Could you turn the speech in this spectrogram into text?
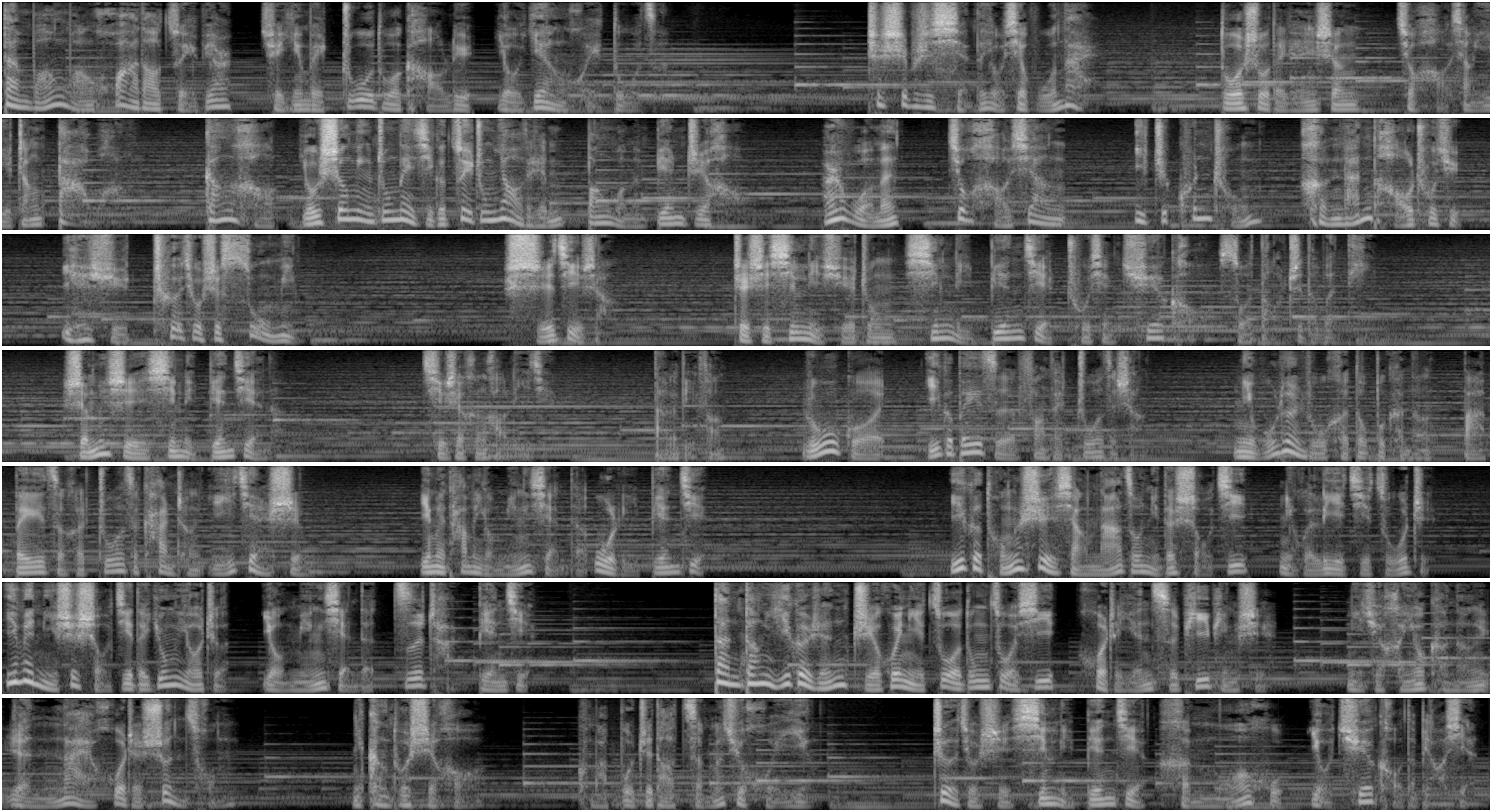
但往往话到嘴边，却因为诸多考虑又咽回肚子。这是不是显得有些无奈？多数的人生就好像一张大网，刚好由生命中那几个最重要的人帮我们编织好，而我们就好像一只昆虫，很难逃出去。也许这就是宿命。实际上。这是心理学中心理边界出现缺口所导致的问题。什么是心理边界呢？其实很好理解。打个比方，如果一个杯子放在桌子上，你无论如何都不可能把杯子和桌子看成一件事物，因为它们有明显的物理边界。一个同事想拿走你的手机，你会立即阻止，因为你是手机的拥有者。有明显的资产边界，但当一个人指挥你做东做西或者言辞批评时，你却很有可能忍耐或者顺从。你更多时候恐怕不知道怎么去回应，这就是心理边界很模糊、有缺口的表现。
